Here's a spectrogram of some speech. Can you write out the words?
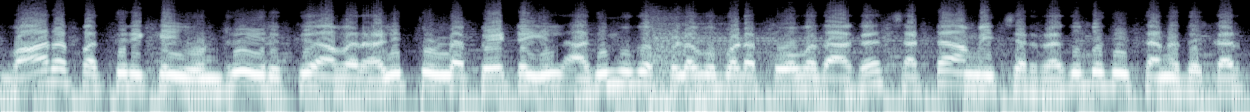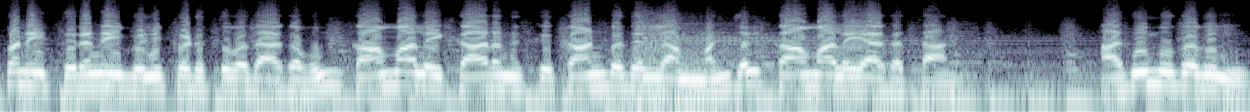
வார பத்திரிகை ஒன்று இருக்கு அவர் அளித்துள்ள பேட்டையில் அதிமுக பிளவுபட போவதாக சட்ட அமைச்சர் ரகுபதி தனது கற்பனை திறனை வெளிப்படுத்துவதாகவும் காமாலை காரனுக்கு காண்பதெல்லாம் மஞ்சள் காமாலையாகத்தான். அதிமுகவில்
